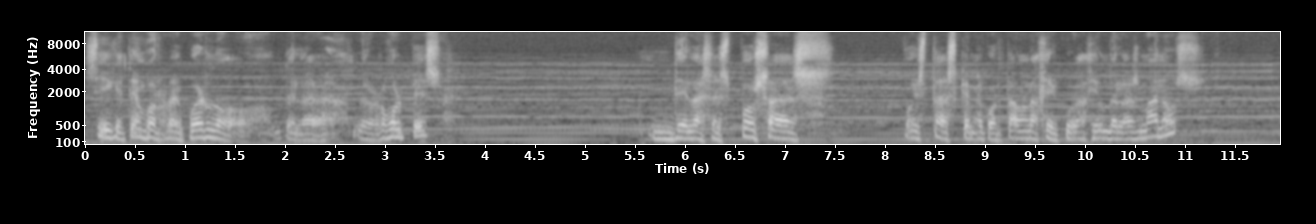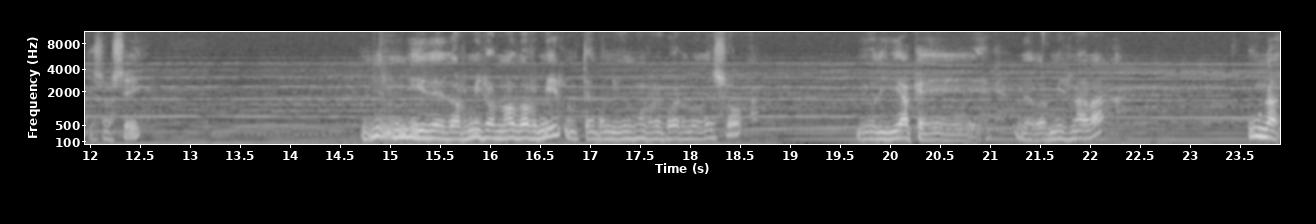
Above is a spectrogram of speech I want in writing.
Sí que tengo el recuerdo de, los golpes, de las esposas puestas que me cortaban la circulación de las manos eso sí. Ni de dormir o no dormir, no tengo ningún recuerdo de eso. Yo diría que de dormir nada. Una,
